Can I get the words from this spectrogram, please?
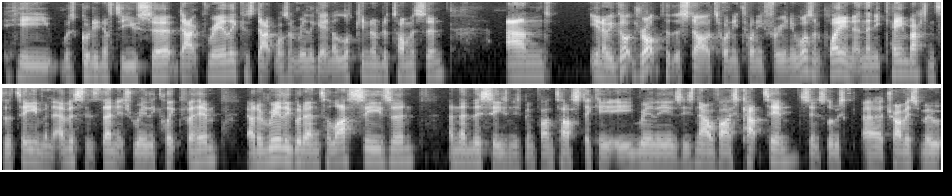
he was good enough to usurp Dack really, because Dack wasn't really getting a look in under Tomasson. And you know, he got dropped at the start of 2023 and he wasn't playing. And then he came back into the team. And ever since then, it's really clicked for him. He had a really good end to last season. And then this season, he's been fantastic. He, he really is. He's now vice captain since Lewis uh, Travis mo-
